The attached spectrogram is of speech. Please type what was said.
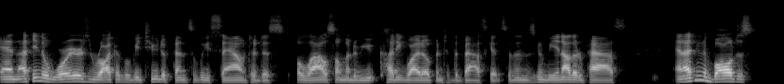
And I think the Warriors and Rockets will be too defensively sound to just allow someone to be cutting wide open to the basket. So then there's going to be another pass. And I think the ball just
